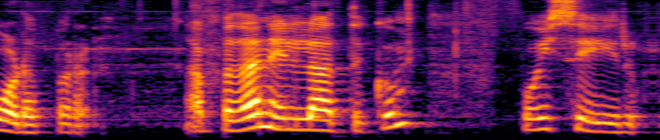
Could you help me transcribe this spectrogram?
போட போகிறேன் அப்போ தான் எல்லாத்துக்கும் போய் சேரும்.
